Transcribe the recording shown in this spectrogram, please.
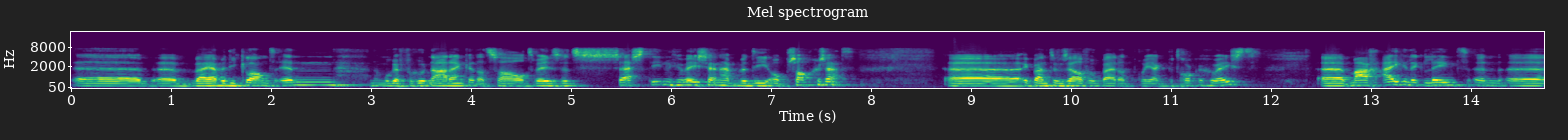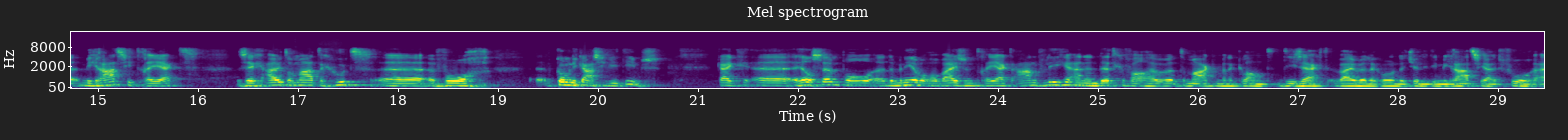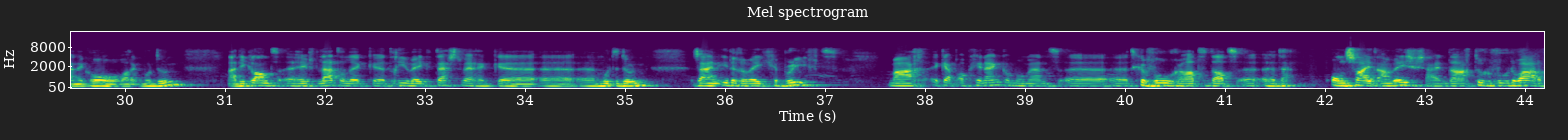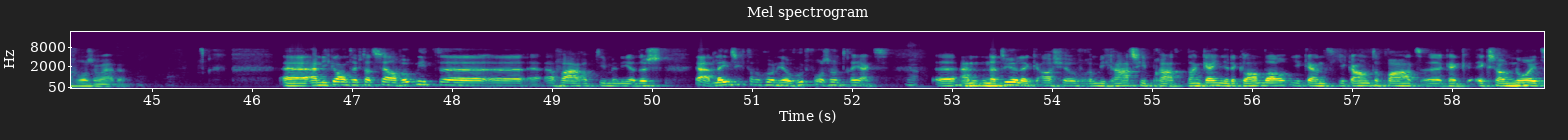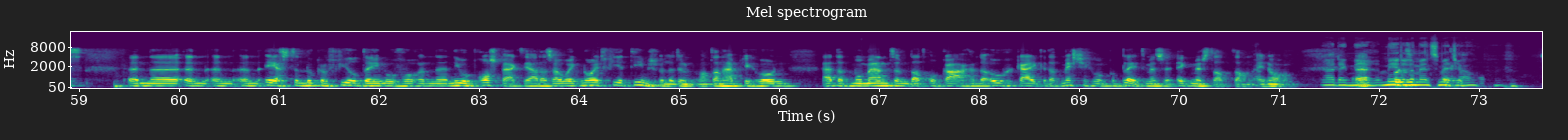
wij hebben die klant in, dan moet ik even goed nadenken, dat zal 2016 geweest zijn, hebben we die op SAP gezet. ik ben toen zelf ook bij dat project betrokken geweest. maar eigenlijk leent een migratietraject zich uitermate goed uh, voor communicatie via Teams. Kijk, uh, heel simpel, de manier waarop wij zo'n traject aanvliegen. En in dit geval hebben we te maken met een klant die zegt: Wij willen gewoon dat jullie die migratie uitvoeren en ik hoor wat ik moet doen. Nou, die klant heeft letterlijk drie weken testwerk moeten doen, zijn iedere week gebriefd. Maar ik heb op geen enkel moment het gevoel gehad dat het on-site aanwezig zijn daar toegevoegde waarde voor zou hebben. Uh, en die klant heeft dat zelf ook niet uh, uh, ervaren op die manier. Dus ja, het leent zich er gewoon heel goed voor zo'n traject. Ja. en natuurlijk, als je over een migratie praat, dan ken je de klant al. Je kent je counterpart. kijk, ik zou nooit een, een, een, een eerste look and feel demo voor een nieuwe prospect. Ja, dat zou ik nooit via Teams willen doen. Want dan heb je gewoon dat momentum, dat elkaar in de ogen kijken, dat mis je gewoon compleet. Tenminste, ik mis dat dan enorm. Ja, ik denk meer, meerdere mensen met jou.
